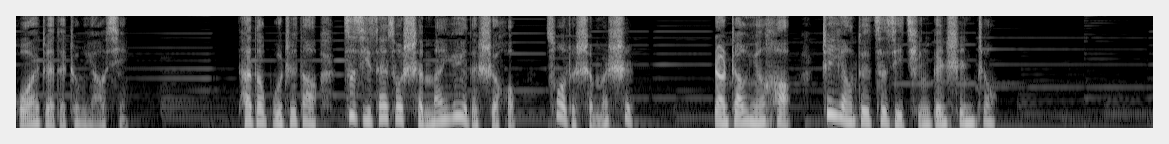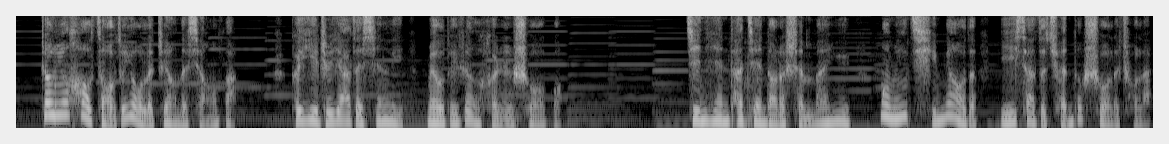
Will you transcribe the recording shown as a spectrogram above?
活着的重要性。他都不知道自己在做沈曼玉的时候做了什么事，让张云浩这样对自己情根深重。张云浩早就有了这样的想法。可一直压在心里，没有对任何人说过。今天他见到了沈曼玉，莫名其妙的一下子全都说了出来。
